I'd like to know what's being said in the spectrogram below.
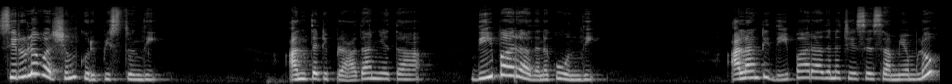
సిరుల వర్షం కురిపిస్తుంది. అంతటి ప్రాధాన్యత దీపారాధనకు ఉంది. అలాంటి దీపారాధన చేసే సమయంలో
